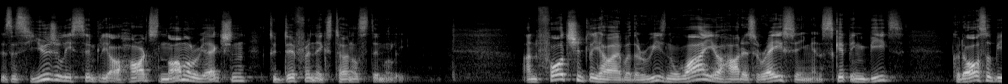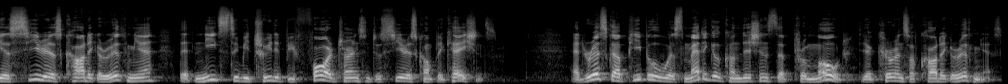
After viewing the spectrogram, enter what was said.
this is usually simply our heart's normal reaction to different external stimuli. Unfortunately, however, the reason why your heart is racing and skipping beats could also be a serious cardiac arrhythmia that needs to be treated before it turns into serious complications. At risk are people with medical conditions that promote the occurrence of cardiac arrhythmias.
